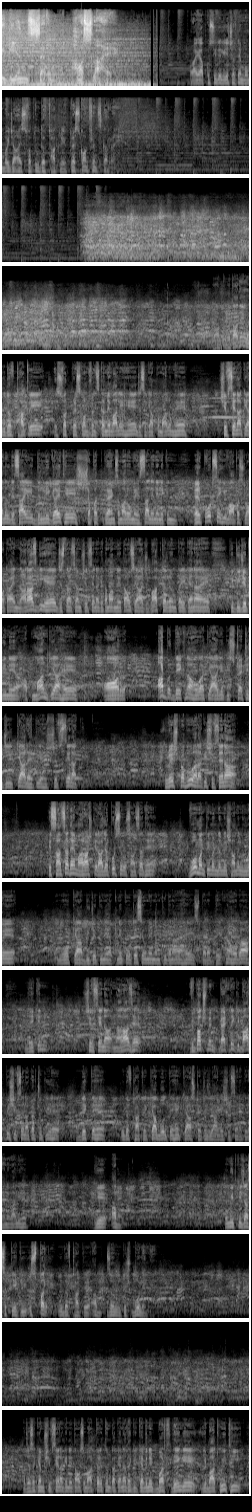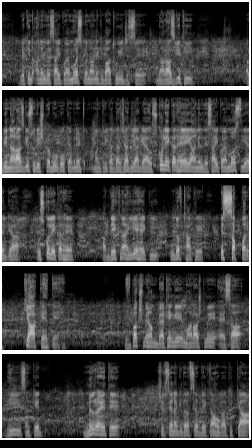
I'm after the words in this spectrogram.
IBN seven, हौसला है। और आइए आपको सीधे लिए चलते हैं मुंबई, जहाँ इस वक्त उद्धव ठाकरे प्रेस कॉन्फ्रेंस कर रहे हैं। तो आपको बता दें, उद्धव ठाकरे इस वक्त प्रेस कॉन्फ्रेंस करने वाले हैं। जैसे कि आपको मालूम है, शिवसेना के अनिल देसाई दिल्ली गए थे, शपथ ग्रहण समारोह में हिस्सा लेने, लेकिन एयरपोर्ट से ही वापस लौट आए। नाराज़गी है, जिस तरह से हम शिवसेना के तमाम नेताओं से आज बात कर रहे हैं, उनका ये कहना है कि बीजेपी ने अपमान किया है और अब देखना होगा कि आगे की स्ट्रेटेजी क्या रहती है शिवसेना की। सुरेश प्रभु, हालाँकि शिवसेना के सांसद हैं, महाराष्ट्र के राजापुर से वो सांसद हैं, वो मंत्रिमंडल में शामिल हुए हैं। वो क्या बीजेपी ने अपने कोटे से उन्हें मंत्री बनाया है, इस पर अब देखना होगा, लेकिन शिवसेना नाराज़ है। विपक्ष में बैठने की बात भी शिवसेना कर चुकी है। अब देखते हैं, उद्धव ठाकरे क्या बोलते हैं, क्या स्ट्रेटेजी आगे शिवसेना की रहने वाली है। ये अब उम्मीद की जा सकती है कि इस पर उद्धव ठाकरे अब ज़रूर कुछ बोलेंगे। और जैसा कि हम शिवसेना के नेताओं से बात करें तो उनका कहना था कि कैबिनेट बर्थ देंगे, ये बात हुई थी, लेकिन अनिल देसाई को एमओएस बनाने की बात हुई, जिससे नाराज़गी थी। ये नाराज़गी सुरेश प्रभु को कैबिनेट मंत्री का दर्जा दिया गया, उसको लेकर है, या अनिल देसाई को एमओएस दिया गया, उसको लेकर है। अब देखना ये है कि उद्धव ठाकरे इस सब पर क्या कहते हैं। विपक्ष में हम बैठेंगे, महाराष्ट्र में ऐसा भी संकेत मिल रहे थे। शिवसेना की तरफ़ से अब देखना होगा कि क्या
